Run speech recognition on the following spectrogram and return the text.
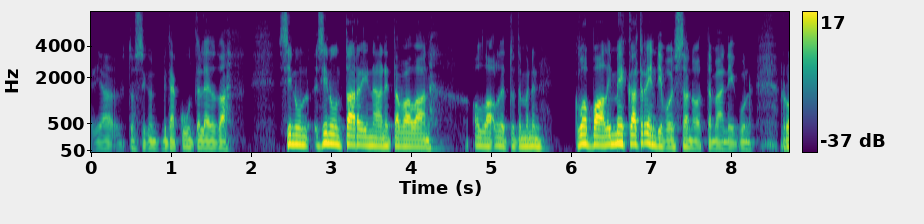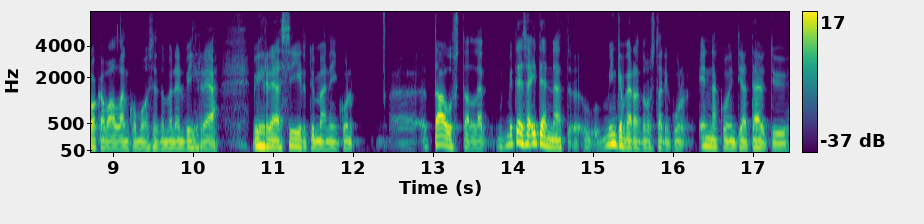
Ja tuossa kun mitä kuuntelee tuota sinun, sinun tarinaa, niin tavallaan ollaan otettu tämmöinen globaali megatrendi, voisi sanoa, tämä niin kuin ruokavallankumous ja tämmöinen vihreä, vihreä siirtymä niin kuin, taustalle. Mutta miten sä itse näet, minkä verran tuosta niin kuin ennakointia täytyy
